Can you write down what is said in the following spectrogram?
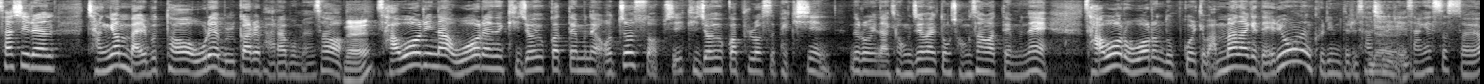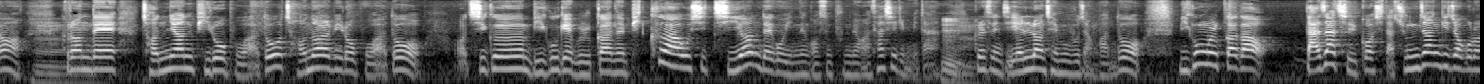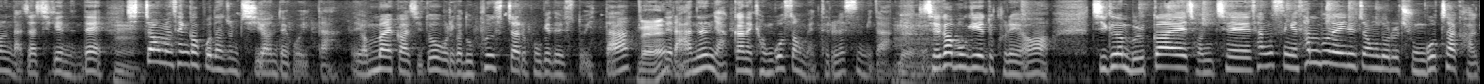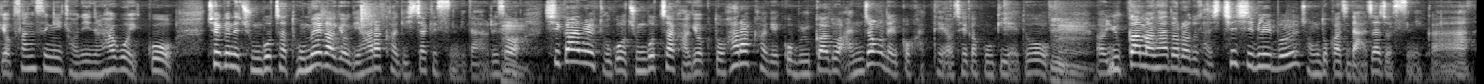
사실은 작년 말부터 올해 물가를 바라보면서 네. 4월이나 5월에는 기저효과 때문에 어쩔 수 없이 기저효과 플러스 백신으로 인한 경제활동 정상화 때문에 4월, 5월은 높고 이렇게 완만하게 내려오는 그림들을 사실 네. 예상했었어요. 그런데 전년 비로 보아도 전월 비로 보아도 어, 지금 미국의 물가는 피크아웃이 지연되고 있는 것은 분명한 사실입니다. 음. 그래서 이제 옐런 재무부 장관도 미국 물가가 낮아질 것이다. 중장기적으로는 낮아지겠는데 음. 시점은 생각보다 좀 지연되고 있다. 연말까지도 우리가 높은 숫자를 보게 될 수도 있다. 네. 라는 약간의 경고성 멘트를 했습니다. 네. 제가 보기에도 그래요. 지금 물가의 전체 상승의 3분의 1 정도를 중고차 가격 상승이 견인을 하고 있고 최근에 중고차 도매 가격이 하락하기 시작했습니다. 그래서 음. 시간을 두고 중고차 가격도 하락하겠고 물가도 안정될 것 같아요. 제가 보기에도 음. 어, 유가만 하더라도 다시 71불 정도까지 낮아졌으니까.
